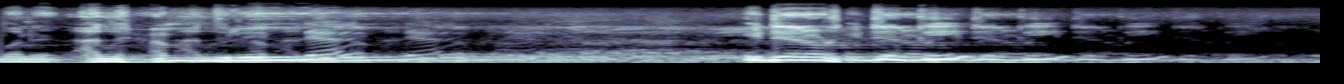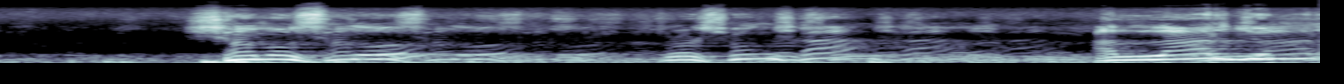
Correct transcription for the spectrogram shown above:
বলেন, আলহামদুলিল্লাহ? এটার অর্থ কি? সমস্ত প্রশংসা আল্লাহর জন্য,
